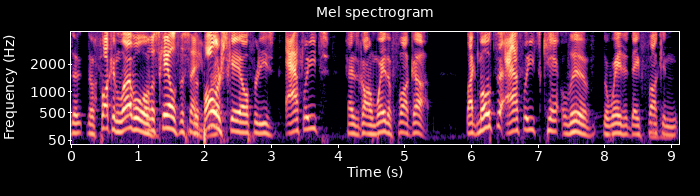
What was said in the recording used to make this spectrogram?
the the fucking level Well, of the scale's the same. the baller right? scale for these athletes has gone way the fuck up. Like most of the athletes can't live the way that they fucking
